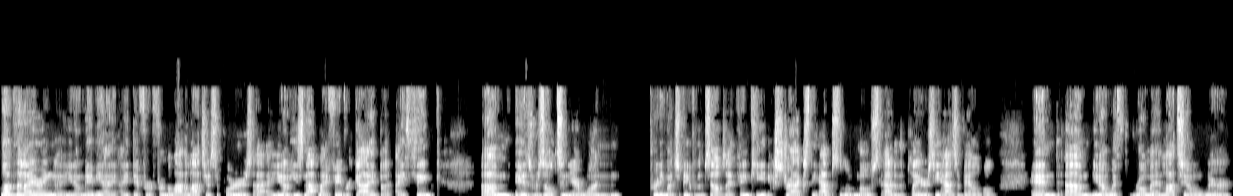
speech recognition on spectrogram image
love the hiring. Uh, you know, maybe I, I, differ from a lot of Lazio supporters. Uh, you know, he's not my favorite guy, but I think um, his results in year one pretty much speak for themselves. I think he extracts the absolute most out of the players he has available. And um, you know, with Roma and Lazio, we're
